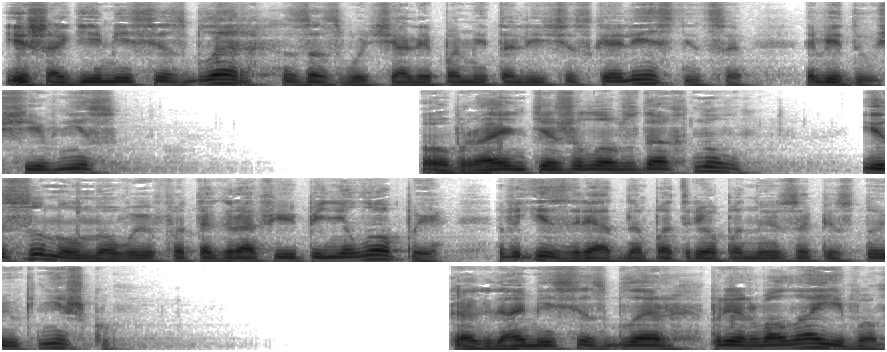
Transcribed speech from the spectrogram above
И шаги миссис Блэр зазвучали по металлической лестнице, ведущей вниз. О'Брайен тяжело вздохнул и сунул новую фотографию Пенелопы в изрядно потрепанную записную книжку. Когда миссис Блэр прервала его,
